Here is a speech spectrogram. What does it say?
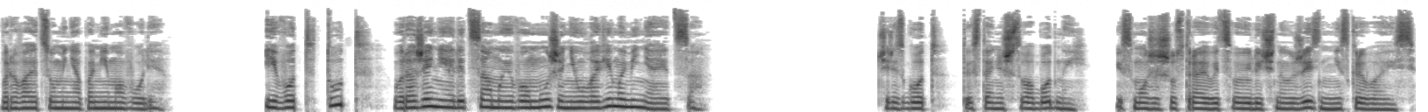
Вырывается у меня помимо воли. И вот тут выражение лица моего мужа неуловимо меняется. Через год ты станешь свободной и сможешь устраивать свою личную жизнь, не скрываясь.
